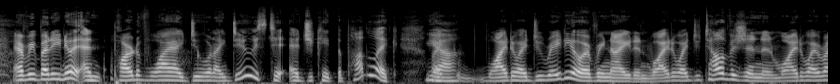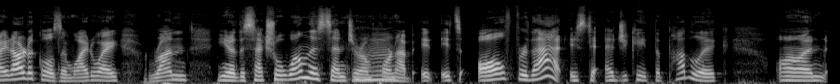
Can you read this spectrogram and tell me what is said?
everybody knew it, and part of why I do what I do is to educate the public. Yeah. Like, why do I do radio every night, and why do I do television, and why do I write articles, and why do I run, you know, the Sexual Wellness Center Mm-hmm. on Pornhub? It, it's all for that. Is to educate the public on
